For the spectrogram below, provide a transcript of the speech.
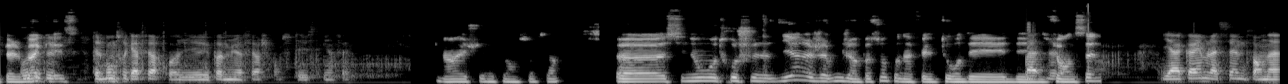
flashbacks. c'était le bon truc à faire, quoi. Il n'y avait pas mieux à faire, je pense. C'était bien fait. Non, je suis d'accord sur ça. Euh, sinon, autre chose à dire, là, j'avoue que j'ai l'impression qu'on a fait le tour des, des bah, différentes scènes. Il y a quand même la scène, enfin, on n'a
